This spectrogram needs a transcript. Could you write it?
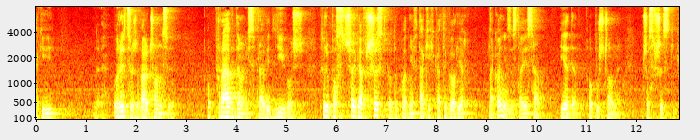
taki rycerz walczący o prawdę i sprawiedliwość, który postrzega wszystko dokładnie w takich kategoriach, na koniec zostaje sam, jeden, opuszczony przez wszystkich.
